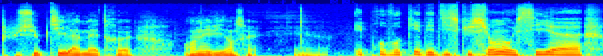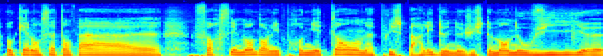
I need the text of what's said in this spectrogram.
plus subtile à mettre euh, en évidence. Et provoquer des discussions aussi euh, auxquelles on s'attend pas euh, forcément dans les premiers temps. On a plus parlé de nos, justement nos vies, euh,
